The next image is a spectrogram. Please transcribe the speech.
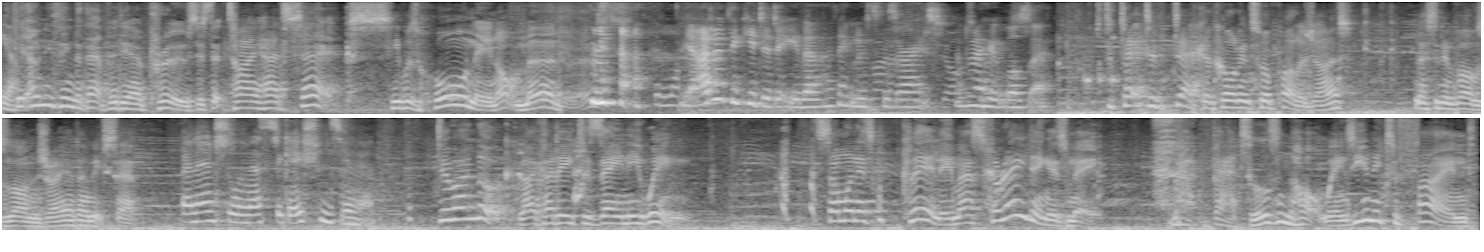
Yeah. The only thing that that video proves is that Ty had sex. He was horny, not murderous. Yeah, I don't think he did it either. I think Lucifer's right. I don't know who it was though. Detective Decker calling to apologise. Unless it involves lingerie, I don't accept. Financial Investigations Unit. Do I look like I'd eat a zany wing? Someone is clearly masquerading as me. Rat battles and hot wings. You need to find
